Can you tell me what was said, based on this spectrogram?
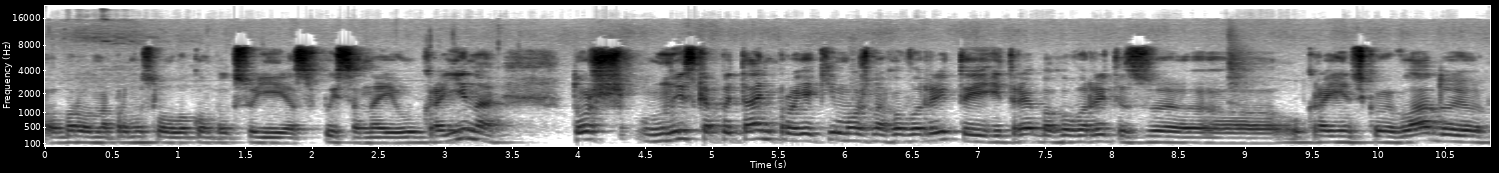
оборонно-промислового комплексу ЄС вписана і Україна. Тож низка питань, про які можна говорити, і треба говорити з е, українською владою.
